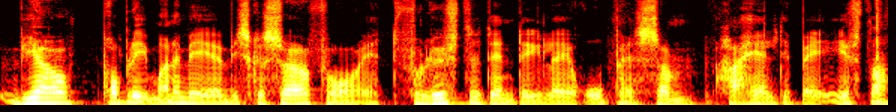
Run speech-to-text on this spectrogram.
vi har jo problemerne med, at vi skal sørge for at få løftet den del af Europa, som har haltet bagefter.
